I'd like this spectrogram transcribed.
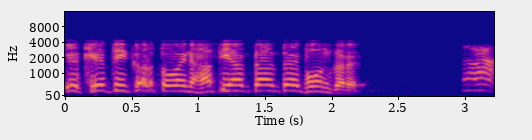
કે ખેતી કરતો હોય ને હાથી હાંકતા હાંકતા ફોન કરે. હા.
